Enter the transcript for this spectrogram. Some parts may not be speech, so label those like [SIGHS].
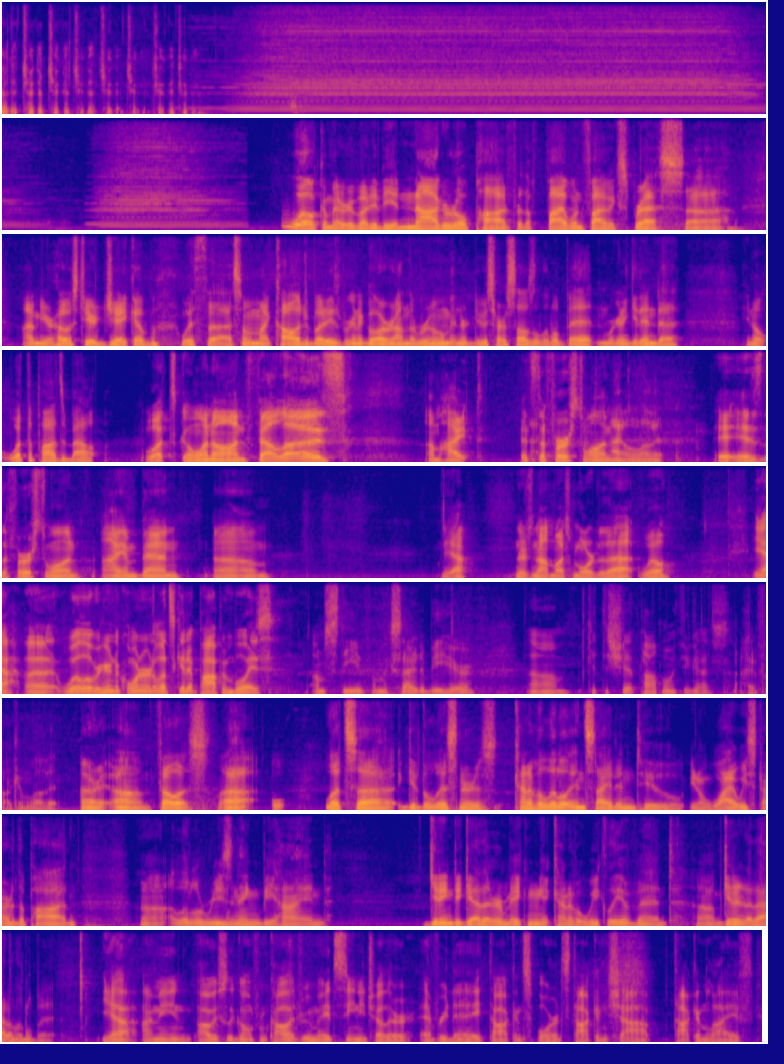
Chugga, chugga, chugga, chugga, chugga, chugga, chugga, chugga. Welcome, everybody, to the inaugural pod for the 515 Express. Uh, I'm your host here, Jacob, with uh, some of my college buddies. We're going to go around the room, introduce ourselves a little bit, and we're going to get into, you know, what the pod's about. What's going on, fellas? I'm hyped. It's the first one. I love it. It is the first one. I am Ben. Um, yeah, there's not much more to that. Will? Yeah, uh, Will over here in the corner. Let's get it popping, boys. I'm Steve. I'm excited to be here. Um, get the shit popping with you guys. I fucking love it. All right, um, fellas, uh, let's uh, give the listeners kind of a little insight into you know why we started the pod, uh, a little reasoning behind getting together, making it kind of a weekly event. Um, get into that a little bit. Yeah, I mean, obviously going from college roommates, seeing each other every day, talking sports, talking shop, talking life.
